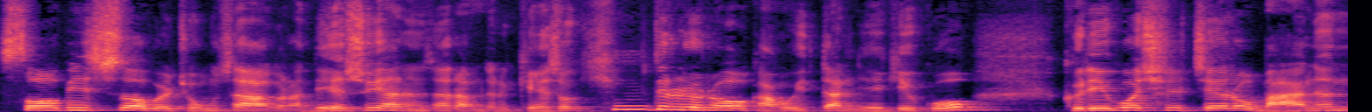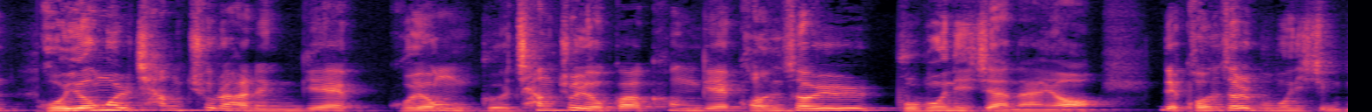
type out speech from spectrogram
서비스업을 종사하거나 내수하는 사람들은 계속 힘들어 가고 있다는 얘기고, 그리고 실제로 많은 고용을 창출하는 게 고용 그 창출 효과가 큰 게 건설 부분이잖아요. 근데 건설 부분이 지금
